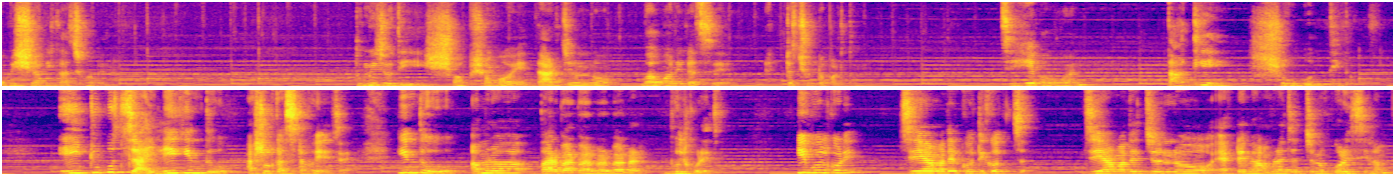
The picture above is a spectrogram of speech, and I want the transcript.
অভিশাপই কাজ হবে না। তুমি যদি সব সময় তার জন্য ভগবানের কাছে একটা ছোট্ট প্রার্থনা যে হে ভগবান তাকে সুবুদ্ধি দাও। এইটুকু চাইলেই কিন্তু আসল কাজটা হয়ে যায়। কিন্তু আমরা বারবার বারবার বারবার ভুল করে যাই। কি ভুল করি? যে আমাদের ক্ষতি করছে, যে আমাদের জন্য এক টাইমে আমরা যার জন্য করেছিলাম,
